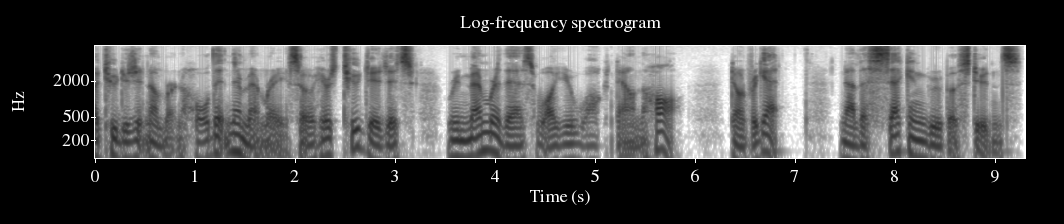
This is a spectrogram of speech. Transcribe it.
a two digit number and hold it in their memory. So here's two digits. Remember this while you walk down the hall. Don't forget. Now, the second group of students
